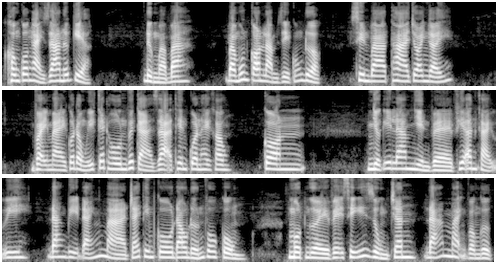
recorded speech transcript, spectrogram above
không có ngày ra nữa kìa. Đừng mà ba, ba muốn con làm gì cũng được, xin ba tha cho anh ấy. Vậy mày có đồng ý kết hôn với cả dạ thiên quân hay không? Còn... Nhược Y Lam nhìn về phía ân Khải Uy, đang bị đánh mà trái tim cô đau đớn vô cùng. Một người vệ sĩ dùng chân đá mạnh vào ngực,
